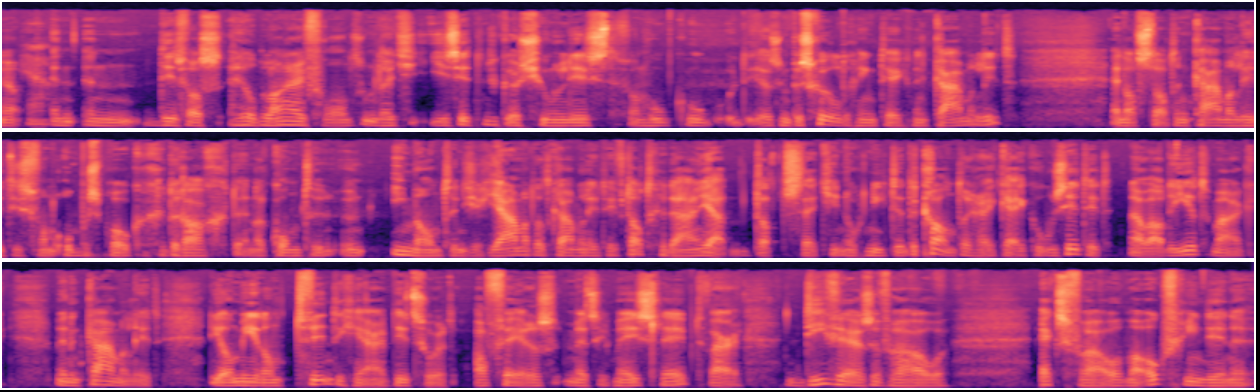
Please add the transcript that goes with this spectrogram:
Ja. ja. En, en dit was heel belangrijk voor ons, omdat je, je zit natuurlijk als journalist van hoe, hoe er is een beschuldiging tegen een Kamerlid. En als dat een Kamerlid is van onbesproken gedrag, en dan komt een, een, iemand en die zegt ja, maar dat Kamerlid heeft dat gedaan. Ja, dat zet je nog niet in de krant. Dan ga je kijken hoe zit dit. Nou, we hadden hier te maken met een Kamerlid die al meer dan twintig jaar dit soort affaires met zich meesleept, waar diverse vrouwen ex-vrouwen, maar ook vriendinnen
